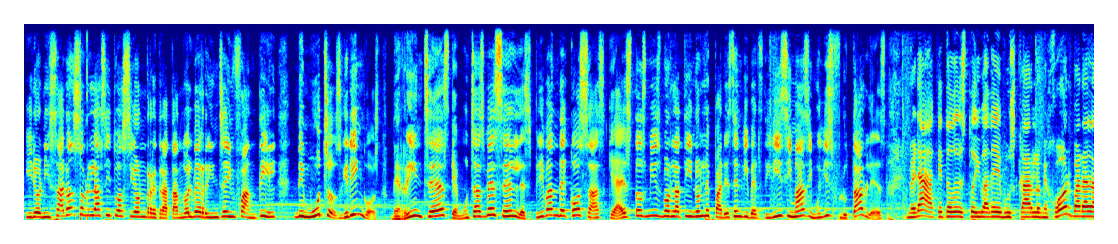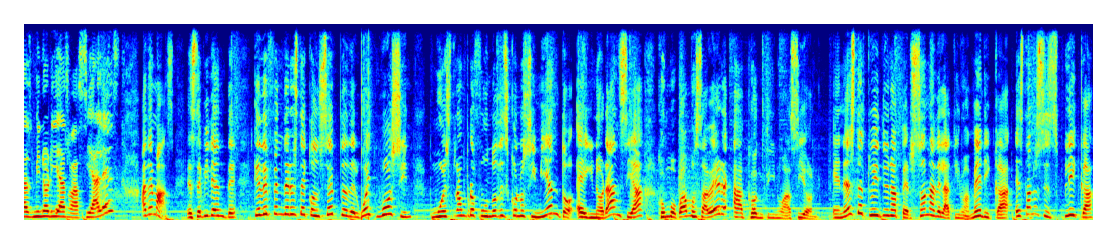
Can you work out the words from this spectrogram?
ironizaron sobre la situación retratando el berrinche infantil de muchos gringos. Berrinches que muchas veces les privan de cosas que a estos mismos latinos les parecen divertidísimas y muy disfrutables. ¿No era que todo esto iba de buscar lo mejor para las minorías raciales? Además, es evidente que defender este concepto del whitewashing muestra un profundo desconocimiento e ignorancia, como vamos a ver a continuación. En este tuit de una persona de Latinoamérica, esta nos explica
